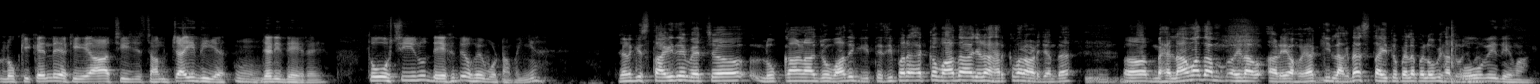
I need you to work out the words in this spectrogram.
ਲੋਕੀ ਕਹਿੰਦੇ ਆ ਕਿ ਆਹ ਚੀਜ਼ ਸਾਨੂੰ ਚਾਹੀਦੀ ਹੈ। ਜਿਹੜੀ ਦੇ ਰਹੇ। ਤਾਂ ਉਸ ਚੀਜ਼ ਨੂੰ ਦੇਖਦੇ ਹੋਏ ਵੋਟਾਂ ਪਈਆਂ। ਜਾਣੀ ਕਿ 27 ਦੇ ਵਿੱਚ ਲੋਕਾਂ ਨਾਲ ਜੋ ਵਾਅਦੇ ਕੀਤੇ ਸੀ ਪਰ ਇੱਕ ਵਾਅਦਾ ਜਿਹੜਾ ਹਰ ਇੱਕ ਵਾਰ ਅੜ ਜਾਂਦਾ ਮਹਿਲਾਵਾਂ ਦਾ ਜਿਹੜਾ ਅੜਿਆ ਹੋਇਆ ਕੀ ਲੱਗਦਾ 27 ਤੋਂ ਪਹਿਲਾਂ ਪਹਿਲਾਂ ਉਹ ਵੀ ਹੱਲ ਹੋ ਉਹ ਜਾਊਗਾ? ਵੀ ਦੇਵਾਂਗੇ।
